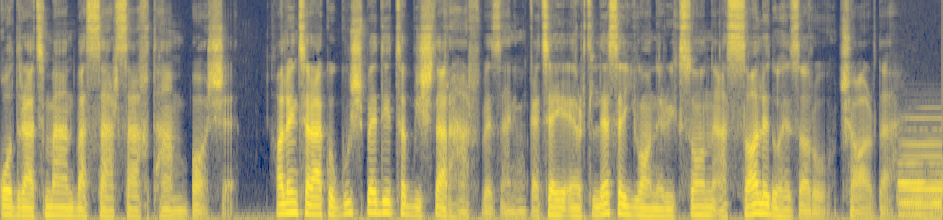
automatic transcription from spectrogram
قدرتمند و سرسخت هم باشه. حالا این ترک رو گوش بدید تا بیشتر حرف بزنیم. قطعه ارتلس یوان ریکسون از سال 2014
